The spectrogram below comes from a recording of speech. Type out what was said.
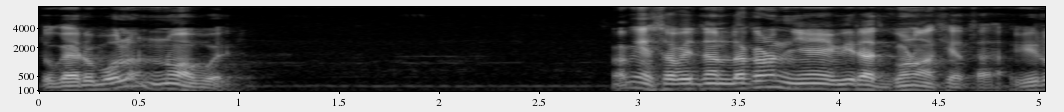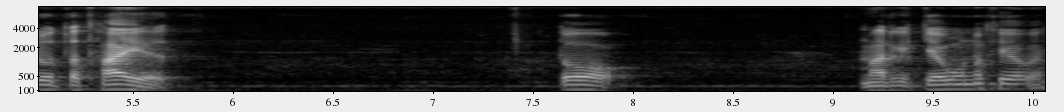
તો ગાયરું બોલો ને, ન બોલ. ઓકે સંવિધાન લખો ને, ન્યાય વિરાટ ગુણા થયા વિરોધ તો થાય જ. તો મારે કહેવું નથી હવે?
